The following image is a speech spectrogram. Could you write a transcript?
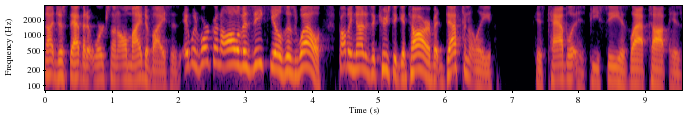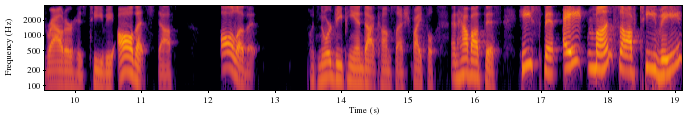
Not just that, but it works on all my devices. It would work on all of Ezekiel's as well. Probably not his acoustic guitar, but definitely his tablet, his PC, his laptop, his router, his TV, all that stuff. All of it with nordvpn.com slash fightful. And how about this? He spent eight months off TV.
